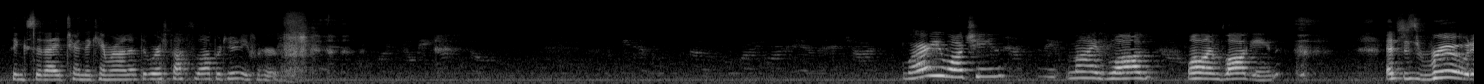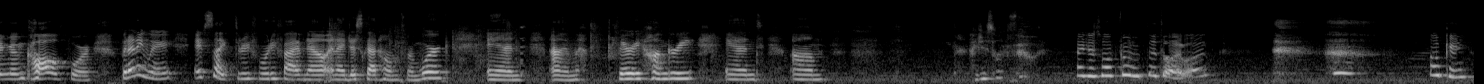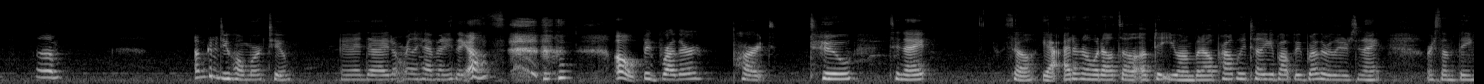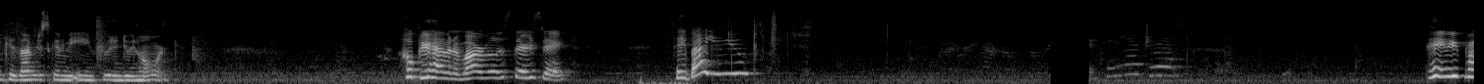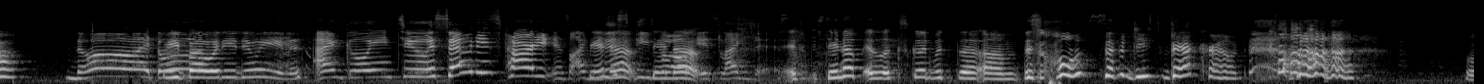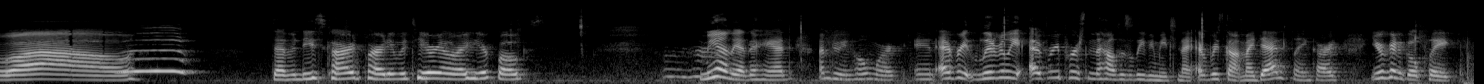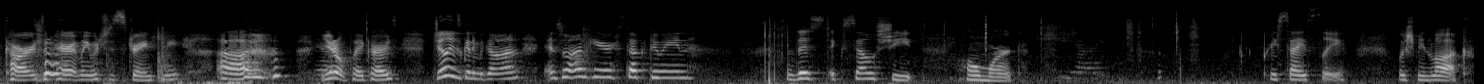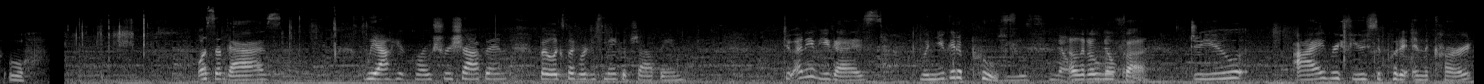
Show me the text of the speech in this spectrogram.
thinks that I turned the camera on at the worst possible opportunity for her. Why are you watching my vlog while I'm vlogging? That's just rude and uncalled for. But anyway, it's like 3.45 now and I just got home from work and I'm very hungry and um, I just want food. I just want food. That's all I want. okay. Um, I'm gonna do homework too. And uh, I don't really have anything else. oh, Big Brother part two tonight. So yeah, I don't know what else I'll update you on, but I'll probably tell you about Big Brother later tonight or something because I'm just going to be eating food and doing homework. Hope you're having a marvelous Thursday. Say bye, you. Hey, Meatball. No, I don't. Meatball, what are you doing? I'm going to a 70s party. It's like Stand this, up, stand up. It's like this. If, stand up. It looks good with the um this whole 70s background. wow. 70s card party material right here, folks. Me, on the other hand, I'm doing homework, and every, literally every person in the house is leaving me tonight. Everybody's gone. My dad is playing cards. You're gonna go play cards, apparently, which is strange to me. Uh, You don't play cards. Jillian's gonna be gone, and so I'm here stuck doing this Excel sheet homework. Precisely. Wish me luck. Ooh. What's up, guys? We out here grocery shopping, but it looks like we're just makeup shopping. Do any of you guys, when you get a poof, a little loofah, do you, I refuse to put it in the cart.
